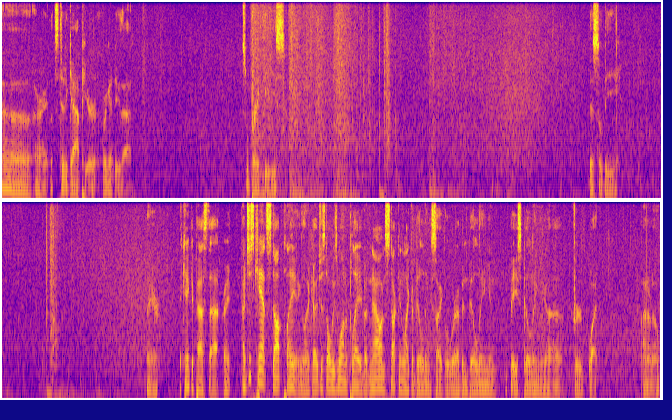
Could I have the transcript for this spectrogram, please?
Uh, alright, let's do the gap here. We're going to do that. So we'll break these. This will be... There. I can't get past that, right? I just can't stop playing. Like, I just always want to play, but now I'm stuck in like a building cycle where I've been building and base building uh, for what? I don't know.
